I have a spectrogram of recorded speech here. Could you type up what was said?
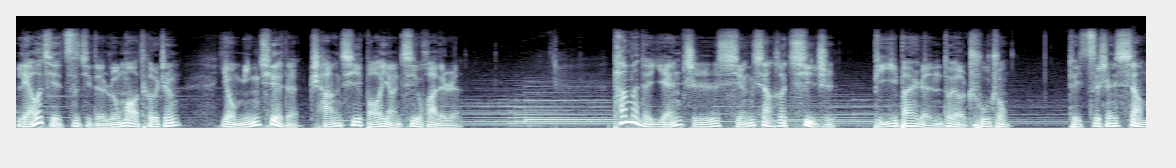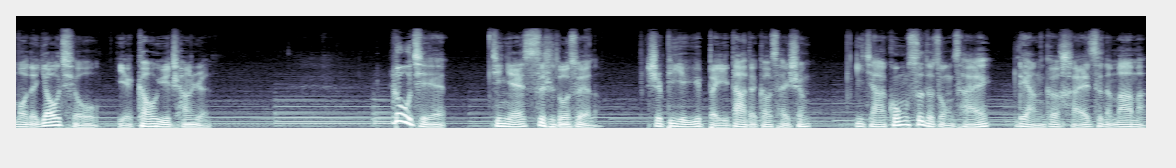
了解自己的容貌特征、有明确的长期保养计划的人。他们的颜值、形象和气质。比一般人都要出众，对自身相貌的要求也高于常人。陆姐今年四十多岁了，是毕业于北大的高材生，一家公司的总裁，两个孩子的妈妈。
